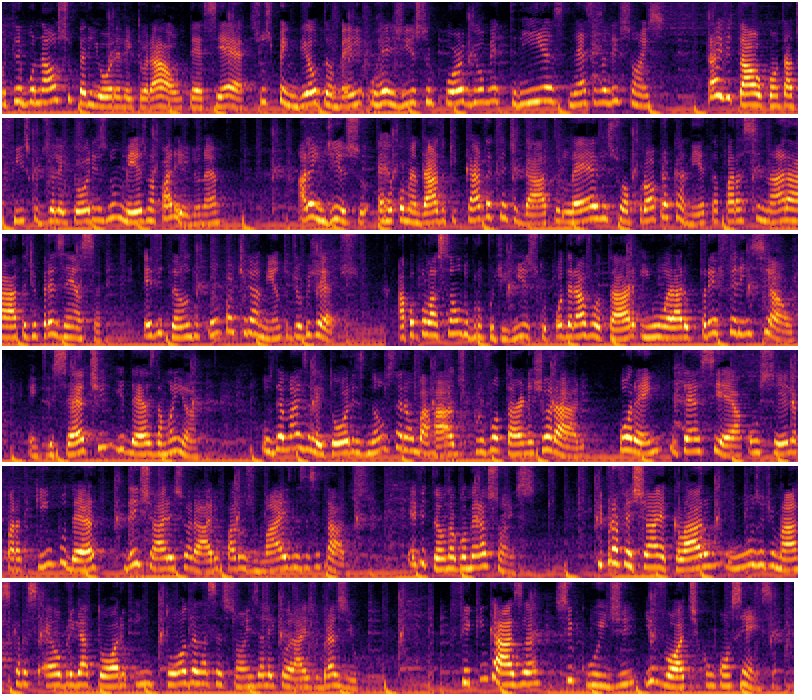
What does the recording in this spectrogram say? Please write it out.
O Tribunal Superior Eleitoral, o TSE, suspendeu também o registro por biometrias nessas eleições, para evitar o contato físico dos eleitores no mesmo aparelho, né? Além disso, é recomendado que cada candidato leve sua própria caneta para assinar a ata de presença, evitando o compartilhamento de objetos. A população do grupo de risco poderá votar em um horário preferencial, entre 7 e 10 da manhã. Os demais eleitores não serão barrados por votar neste horário, porém, o TSE aconselha para quem puder deixar esse horário para os mais necessitados, evitando aglomerações. E para fechar, é claro, o uso de máscaras é obrigatório em todas as sessões eleitorais do Brasil. Fique em casa, se cuide e vote com consciência.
